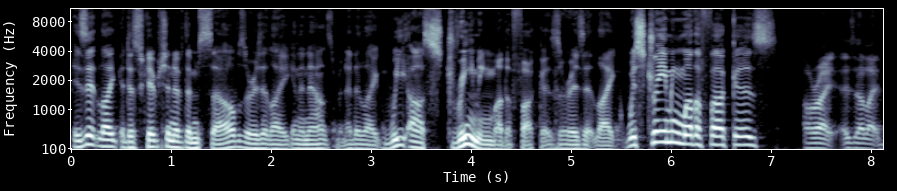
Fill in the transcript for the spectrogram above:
is it like a description of themselves or is it like an announcement? Are they like, "We are streaming, motherfuckers," or is it like, "We're streaming, motherfuckers"? All right, is that like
